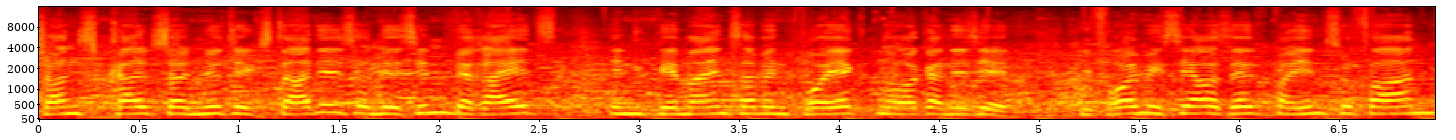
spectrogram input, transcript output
Trans Cultural Music Studies und wir sind bereits in gemeinsamen Projekten organisiert. Ich freue mich sehr, auch selbst mal hinzufahren.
